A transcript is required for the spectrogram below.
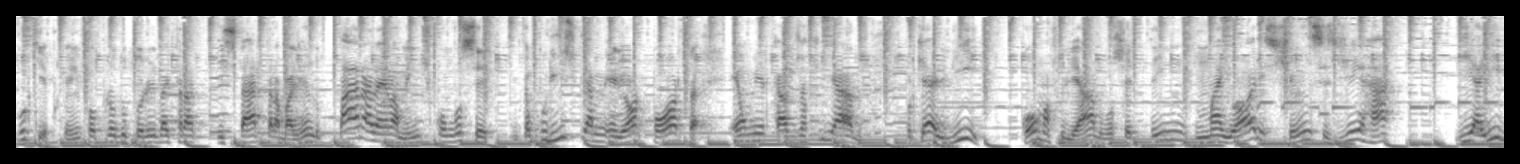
Por quê? Porque o infoprodutor ele vai tra estar trabalhando paralelamente com você. Então, por isso que a melhor porta é o mercado de afiliados, porque ali como afiliado, você tem maiores chances de errar. E aí,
